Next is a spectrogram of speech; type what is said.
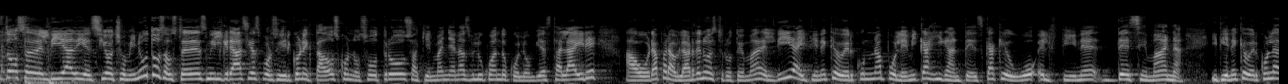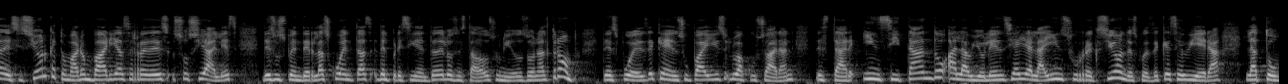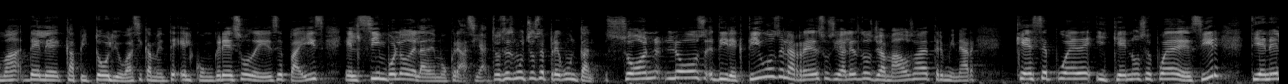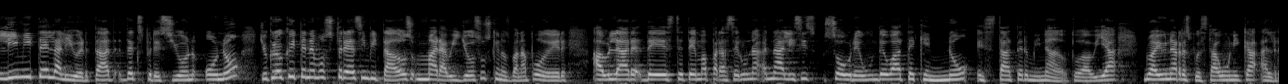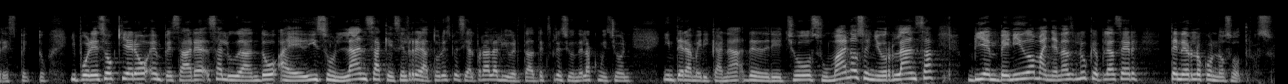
Las 12 del día, 18 minutos. A ustedes mil gracias por seguir conectados con nosotros aquí en Mañanas Blue cuando Colombia está al aire. Ahora para hablar de nuestro tema del día y tiene que ver con una polémica gigantesca que hubo el fin de semana y tiene que ver con la decisión que tomaron varias redes sociales de suspender las cuentas del presidente de los Estados Unidos, Donald Trump, después de que en su país lo acusaran de estar incitando a la violencia y a la insurrección, después de que se viera la toma del Capitolio, básicamente el Congreso de ese país, el símbolo de la democracia. Entonces muchos se preguntan, ¿son los directivos de las redes sociales los llamados a determinar qué se puede y qué no se puede decir, tiene límite la libertad de expresión o no. Yo creo que hoy tenemos tres invitados maravillosos que nos van a poder hablar de este tema para hacer un análisis sobre un debate que no está terminado. Todavía no hay una respuesta única al respecto. Y por eso quiero empezar saludando a Edison Lanza, que es el relator especial para la libertad de expresión de la Comisión Interamericana de Derechos Humanos. Señor Lanza, bienvenido a Mañanas Blue. Qué placer tenerlo con nosotros.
